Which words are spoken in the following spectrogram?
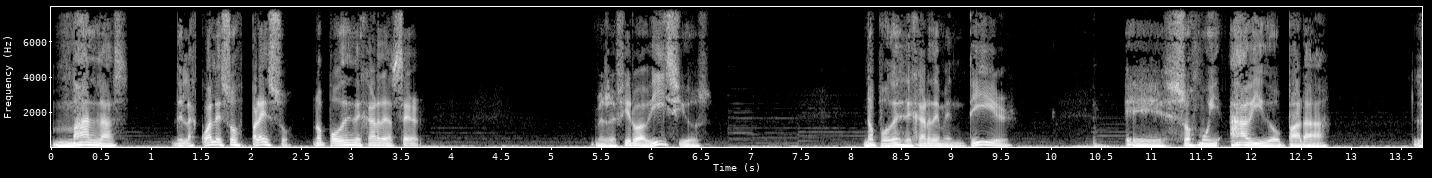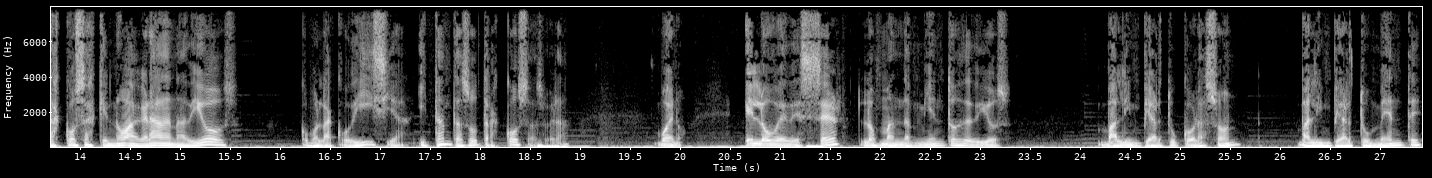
malas de las cuales sos preso, no podés dejar de hacer. Me refiero a vicios, no podés dejar de mentir, eh, sos muy ávido para las cosas que no agradan a Dios, como la codicia y tantas otras cosas, ¿verdad? Bueno, el obedecer los mandamientos de Dios va a limpiar tu corazón, va a limpiar tu mente,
